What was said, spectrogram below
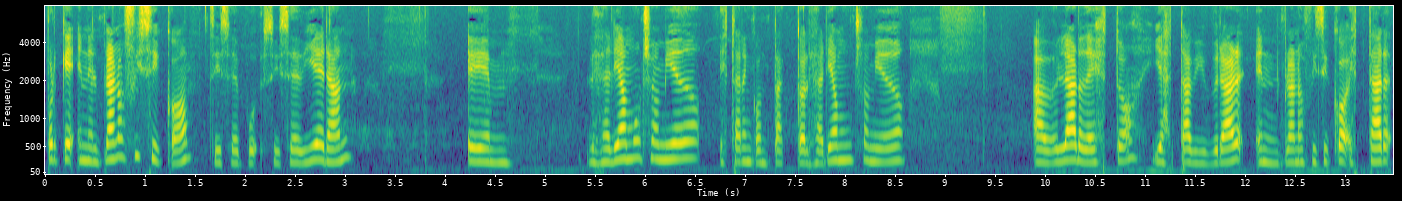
Porque en el plano físico, si se, si se vieran, em, les daría mucho miedo estar en contacto, les daría mucho miedo hablar de esto y hasta vibrar en el plano físico, estar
